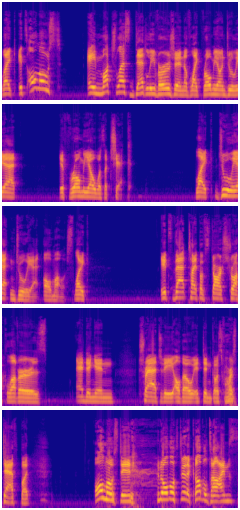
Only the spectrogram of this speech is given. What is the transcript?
Like, it's almost a much less deadly version of like Romeo and Juliet if Romeo was a chick. Like Juliet and Juliet, almost. Like, it's that type of starstruck lovers ending in tragedy, although it didn't go as far as death, but almost did. it almost did a couple times.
